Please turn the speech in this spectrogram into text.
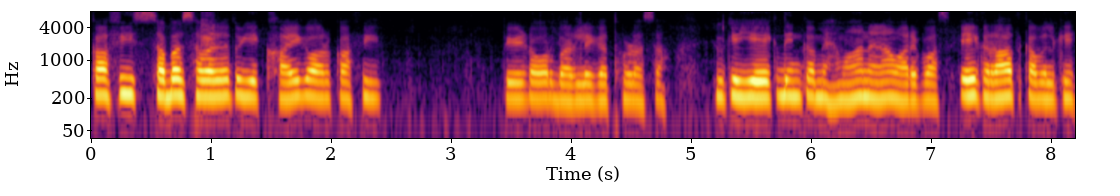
काफ़ी सबज सबज है तो ये खाएगा और काफ़ी पेट और भर लेगा थोड़ा सा, क्योंकि ये एक दिन का मेहमान है ना हमारे पास, एक रात का बल्कि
